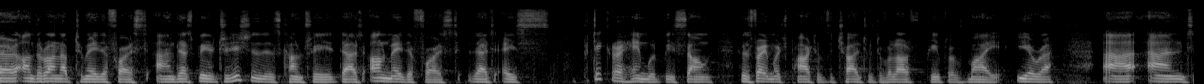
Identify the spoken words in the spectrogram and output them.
We're on the run up to May the 1st, and there's been a tradition in this country that on May the 1st, that a particular hymn would be sung. It was very much part of the childhood of a lot of people of my era. Uh, and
